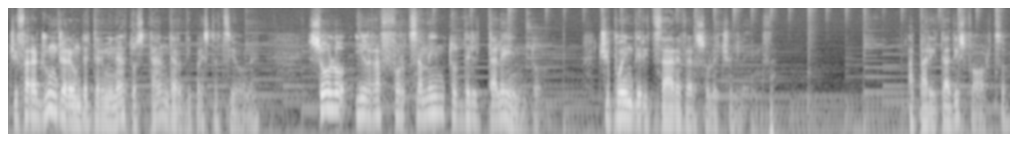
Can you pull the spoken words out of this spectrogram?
ci fa raggiungere un determinato standard di prestazione, solo il rafforzamento del talento ci può indirizzare verso l'eccellenza. A parità di sforzo,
